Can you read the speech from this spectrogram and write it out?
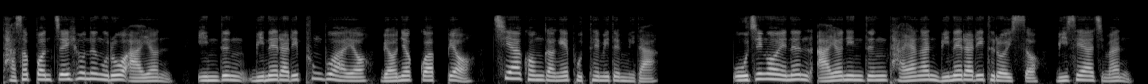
다섯 번째 효능으로 아연, 인 등 미네랄이 풍부하여 면역과 뼈, 치아 건강에 보탬이 됩니다. 오징어에는 아연인 등 다양한 미네랄이 들어있어 미세하지만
